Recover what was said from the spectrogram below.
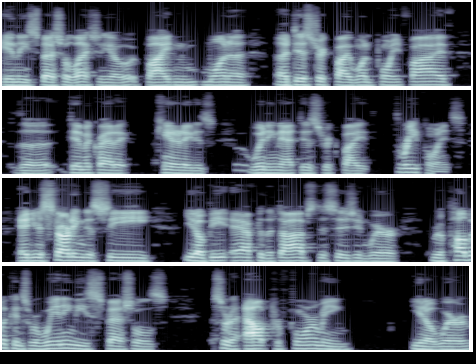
in these special elections. You know, Biden won a, a district by 1.5. The Democratic candidate is winning that district by three points and you're starting to see, you know, be after the Dobbs decision where Republicans were winning these specials, sort of outperforming, you know, where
